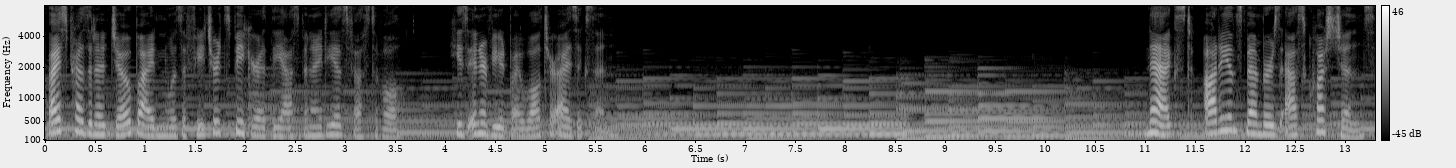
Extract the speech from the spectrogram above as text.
Vice President Joe Biden was a featured speaker at the Aspen Ideas Festival. He's interviewed by Walter Isaacson. Next, audience members ask questions.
